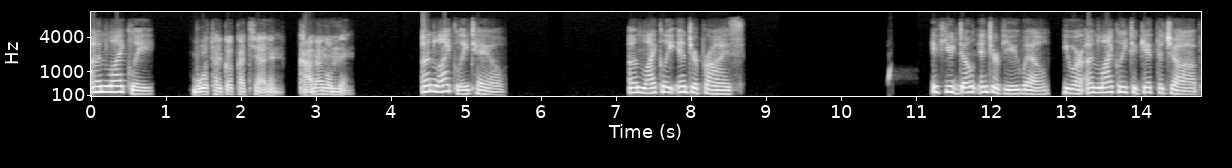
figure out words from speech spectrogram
Unlikely, 무엇할 것 같지 않은, 가망 없는, unlikely tale. Unlikely enterprise. If you don't interview well, you are unlikely to get the job.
